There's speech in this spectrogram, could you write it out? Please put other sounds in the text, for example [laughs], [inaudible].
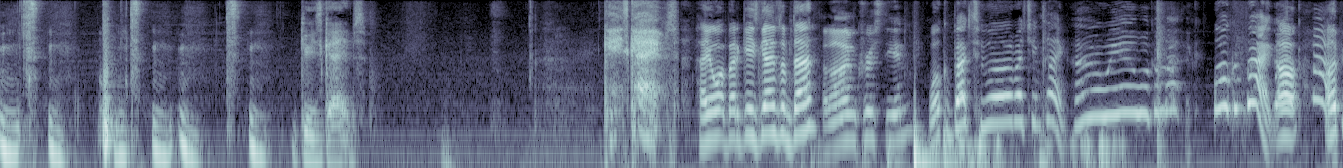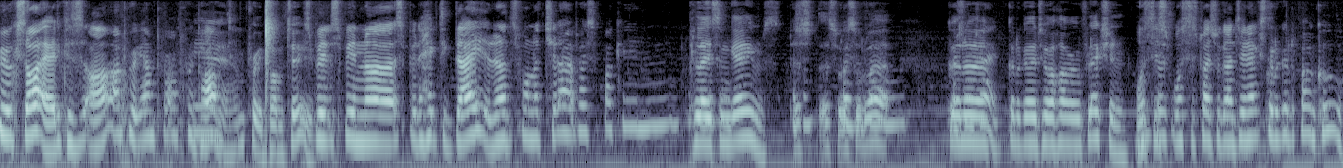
Geez Games. Geez Games. Hey, what about Geez Games? I'm Dan. And I'm Christian. Welcome back to uh, Ratchet and Clank. Oh yeah, welcome back. Welcome back. Uh, I hope you're excited because uh, I'm pretty, I'm, I'm pretty Yeah, pumped. I'm pretty pumped too. It's been, it's been, uh, it's been a hectic day, and I just want to chill out, and play some fucking. Play some games. That's, that's what it's play all about. fucking Ratchet and Gonna gonna go into a high reflection. What's this? What's this place we're going to next? Gonna go to Pancool.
